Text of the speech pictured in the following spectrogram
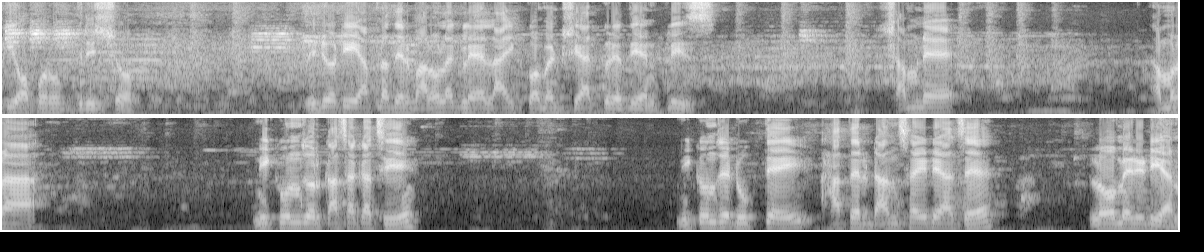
কি অপরূপ দৃশ্য। ভিডিওটি আপনাদের ভালো লাগলে লাইক, কমেন্ট, শেয়ার করে দিন প্লিজ। সামনে আমরা নিকুঞ্জর কাছাকাছি, নিকুঞ্জে ঢুকতেই হাতের ডান সাইডে আছে লো মেরিডিয়ান।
